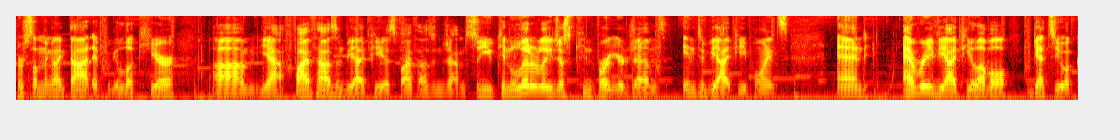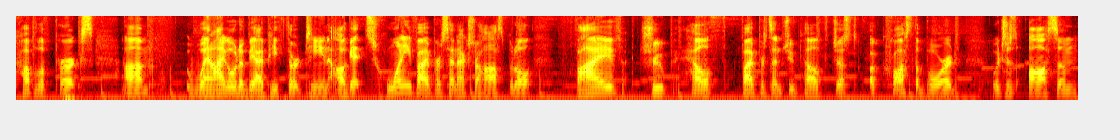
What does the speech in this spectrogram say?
or something like that if we look here. Um yeah 5000 vip is 5000 gems. So you can literally just convert your gems into vip points and every vip level gets you a couple of perks. Um when i go to vip 13 i'll get 25 percent extra hospital five troop health five percent troop health just across the board which is awesome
